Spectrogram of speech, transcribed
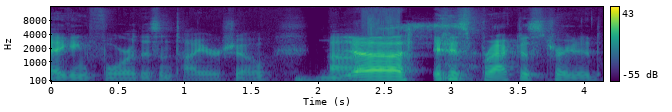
begging for this entire show. Uh, yes. It is practice traded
